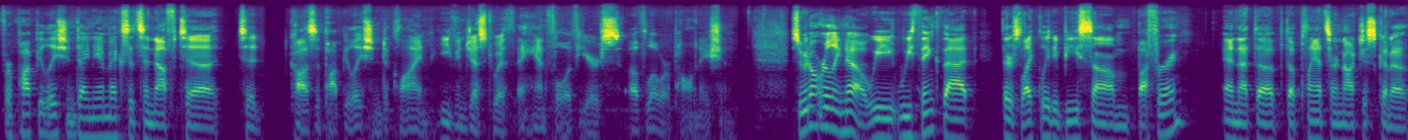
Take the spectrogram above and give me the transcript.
for population dynamics, it's enough to, to cause a population decline, even just with a handful of years of lower pollination. So we don't really know. We, we think that there's likely to be some buffering and that the, the plants are not just going to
